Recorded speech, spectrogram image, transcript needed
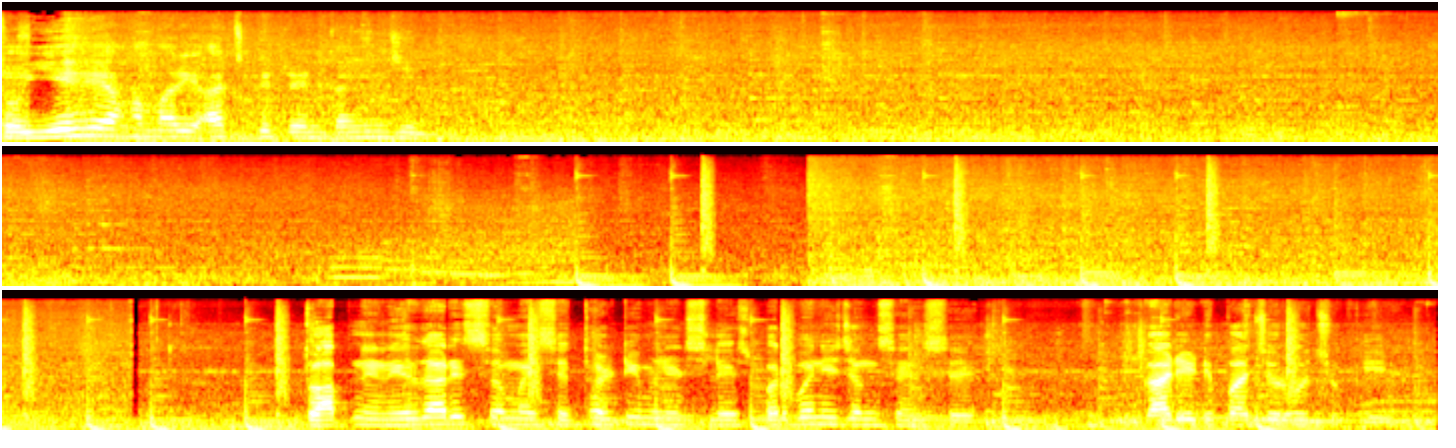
तो ये है हमारी आज की ट्रेन का इंजन। तो आपने निर्धारित समय से 30 मिनट्स लेस परबनी जंक्शन से गाड़ी डिपार्चर हो चुकी है।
